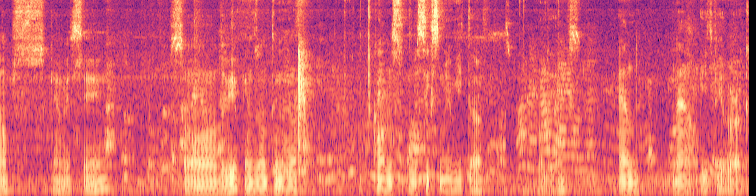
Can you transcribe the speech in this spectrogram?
oops can we see? So the Wilkinson tuner comes with the 6 millimeter on the X and now it will work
